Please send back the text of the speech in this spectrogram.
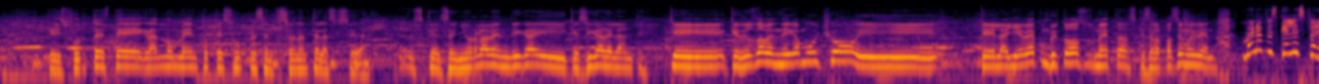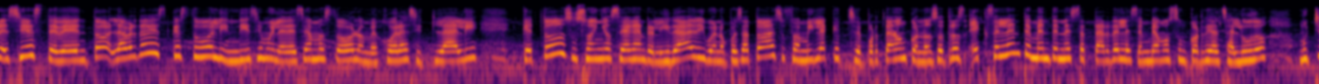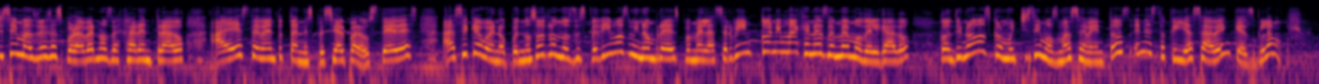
que disfrute este gran momento que es su presentación ante la sociedad. Es que el Señor la bendiga y que siga adelante. Que, que Dios la bendiga mucho y que la lleve a cumplir todas sus metas, que se la pase muy bien. Bueno, pues ¿qué les pareció este evento? La verdad es que estuvo lindísimo y le deseamos todo lo mejor a Citlali, que todos sus sueños se hagan realidad y bueno, pues a toda su familia que se portaron con nosotros excelentemente en esta tarde les enviamos un cordial saludo. Muchísimas gracias por habernos dejado entrado a este evento tan especial para ustedes. Así que bueno, pues nosotros nos despedimos. Mi nombre es Pamela Servín con imágenes de Memo Delgado. Continuamos con muchísimos más eventos en esto que ya saben que es glamour.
